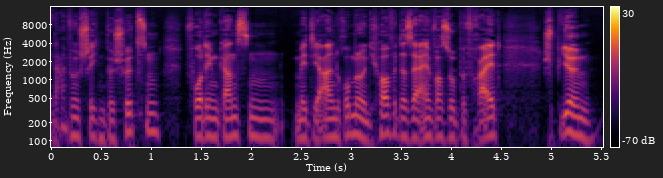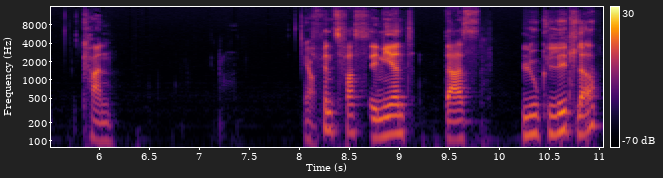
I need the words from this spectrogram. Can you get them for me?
in Anführungsstrichen beschützen vor dem ganzen medialen Rummel. Und ich hoffe, dass er einfach so befreit spielen kann. Ja. Ich finde es faszinierend, dass Luke Littler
